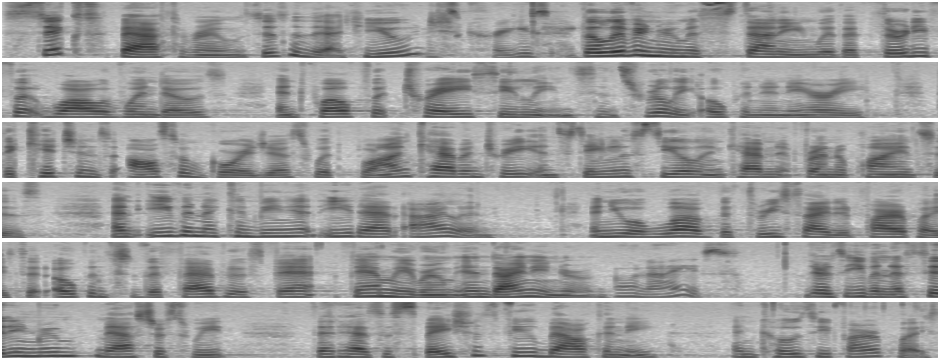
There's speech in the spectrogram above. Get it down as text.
six bathrooms. Isn't that huge? It's crazy. The living room is stunning with a 30-foot wall of windows and 12-foot tray ceilings. It's really open and airy. The kitchen's also gorgeous with blonde cabinetry and stainless steel and cabinet front appliances, and even a convenient eat-at island. And you will love the three-sided fireplace that opens to the fabulous fa- family room and dining room. Oh, nice. There's even a sitting room master suite that has a spacious view balcony and cozy fireplace.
